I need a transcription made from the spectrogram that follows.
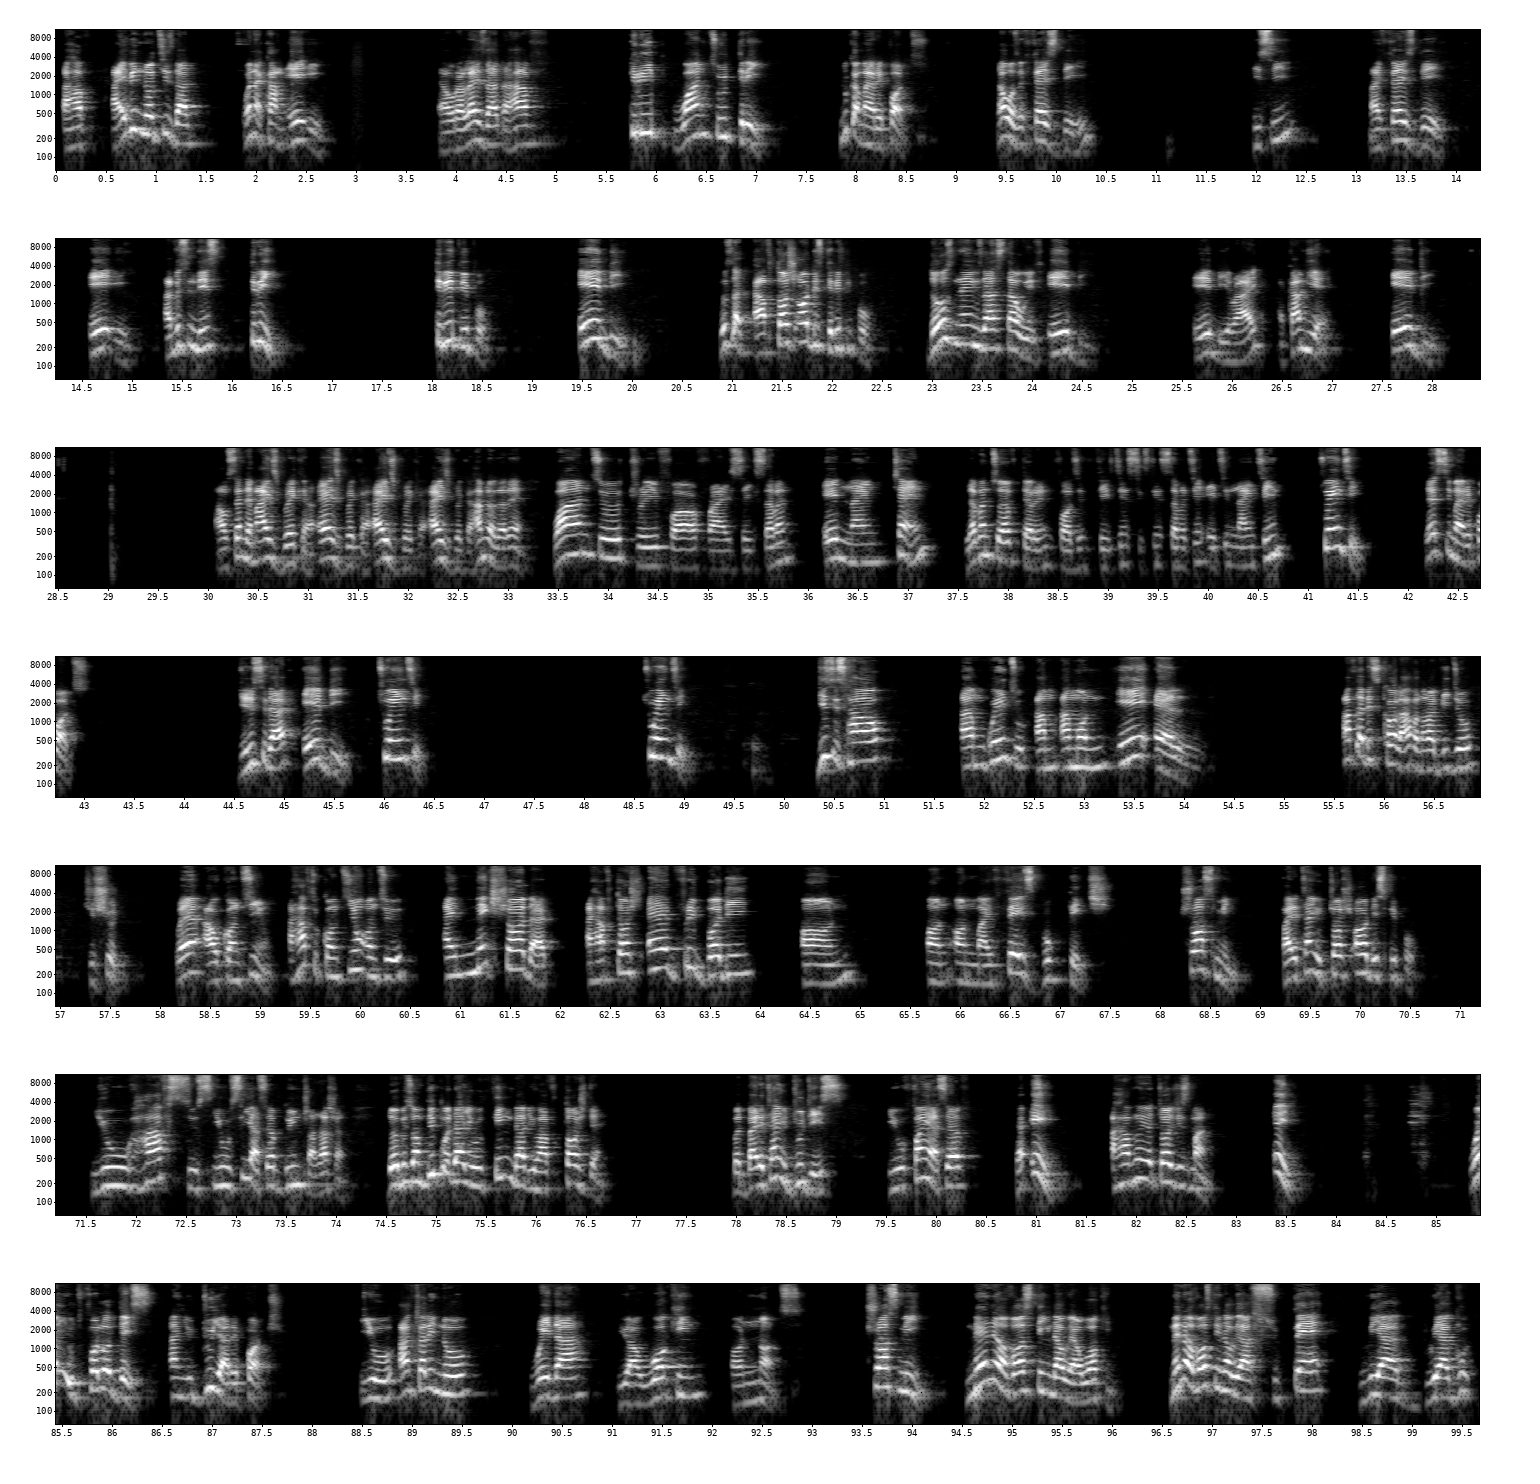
I have, I even noticed that when I come AA, I realize that I have three, one, two, three. Look at my report. That was the first day. You see, my first day, AA. Have you seen this? Three. Three people. AB. Those are, I've touched all these three people. Those names that start with AB. AB, right? I come here. AB. I'll send them icebreaker, icebreaker, icebreaker, icebreaker. How many are there? 1, 2, 3, 4, 5, 6, 7, 8, 9, 10, 11, 12, 13, 14, 15, 16, 17, 18, 19, 20. Let's see my report. Did you see that? AB, 20. 20. This is how I'm going to, I'm, I'm on AL. After this call, I have another video to shoot where I'll continue. I have to continue until I make sure that I have touched everybody on, on, on my Facebook page. Trust me, by the time you touch all these people, you have to, you see yourself doing transaction. There'll be some people that you think that you have touched them. But by the time you do this, you find yourself that, hey, I have not yet touched this man. Hey, when you follow this and you do your report, you actually know whether you are working or not. Trust me, many of us think that we are working. Many of us think that we are super, we are, we are good.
